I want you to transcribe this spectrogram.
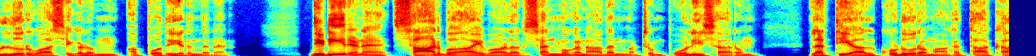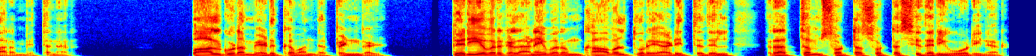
உள்ளூர்வாசிகளும் அப்போது இருந்தனர். திடீரென சார்பு ஆய்வாளர் சண்முகநாதன் மற்றும் போலீசாரும் லத்தியால் கொடூரமாக தாக்க ஆரம்பித்தனர். பால்குடம் எடுக்க வந்த பெண்கள் பெரியவர்கள் அனைவரும் காவல்துறை அடித்ததில் ரத்தம் சொட்ட சொட்ட சிதறி ஓடினர்.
